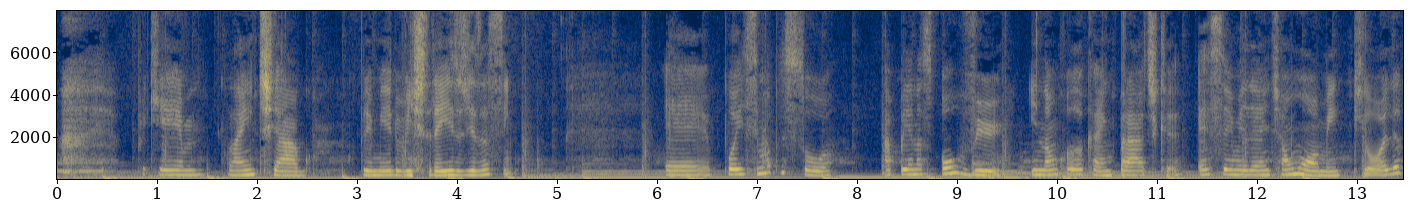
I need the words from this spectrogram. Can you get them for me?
Porque lá em Tiago, 1, 23, diz assim: é, Pois se uma pessoa Apenas ouvir e não colocar em prática é semelhante a um homem que olha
